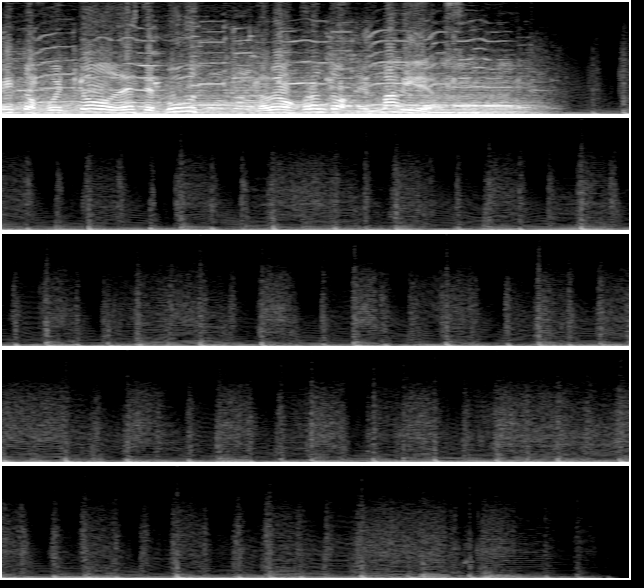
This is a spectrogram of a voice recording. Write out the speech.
Esto fue todo de este booth, nos vemos pronto en más videos.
